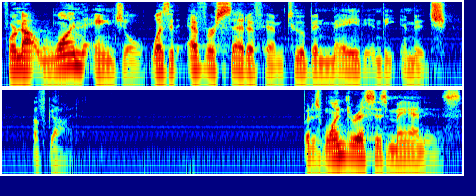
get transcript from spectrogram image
For not one angel was it ever said of him to have been made in the image of God. But as wondrous as man is,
